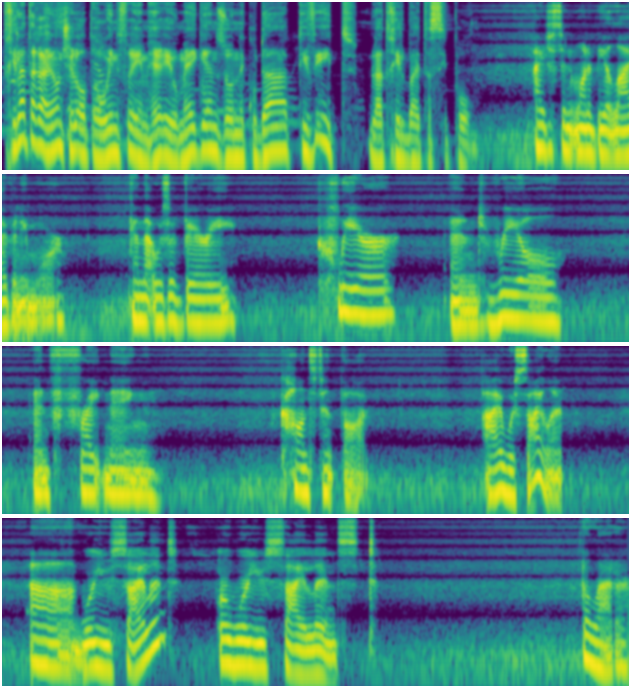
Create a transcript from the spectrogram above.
תחילת הרעיון של אופרה ווינפרי עם הרי ומייגן זו נקודה טבעית להתחיל בה את הסיפור. I just didn't want to be alive anymore. And that was a very clear and real and frightening, constant thought. I was silent. Were you silent or were you silenced? The latter.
